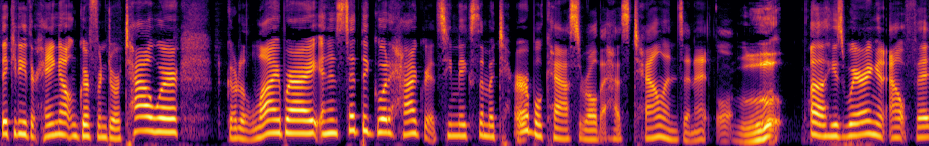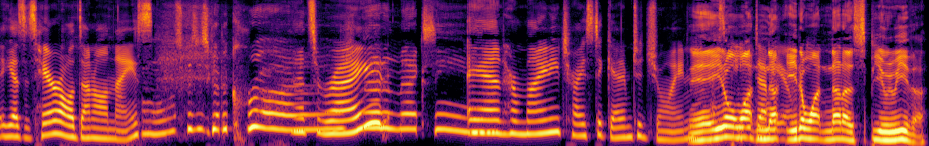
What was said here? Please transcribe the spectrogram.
they could either hang out in Gryffindor Tower, go to the library, and instead they go to Hagrid's. He makes them a terrible casserole that has talons in it. Ugh. Uh, he's wearing an outfit. He has his hair all done all nice. Oh, it's because he's gonna cry. That's right. Not a Maxime. And Hermione tries to get him to join. yeah, you don't want no, you don't want none of spew either.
